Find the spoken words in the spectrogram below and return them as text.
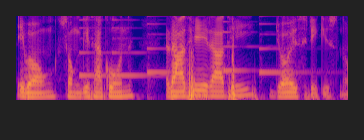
এবং সঙ্গে থাকুন। রাধে রাধে, জয় শ্রীকৃষ্ণ।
